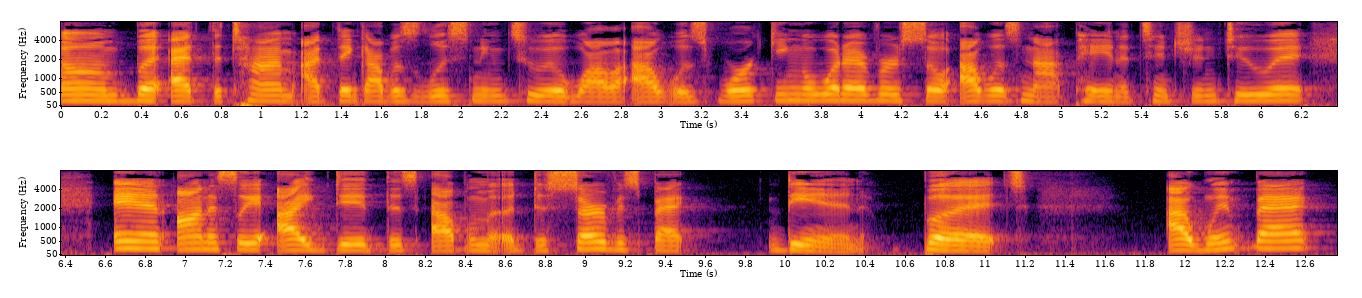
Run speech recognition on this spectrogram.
Um, but at the time, I think I was listening to it while I was working or whatever, so I was not paying attention to it. And honestly, I did this album a disservice back then, but I went back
